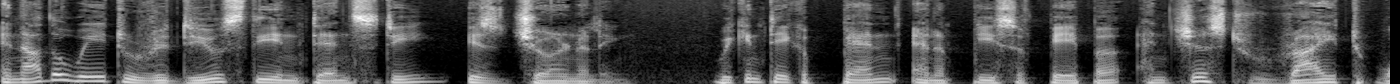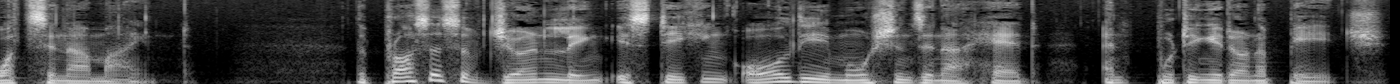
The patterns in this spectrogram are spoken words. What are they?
Another way to reduce the intensity is journaling. We can take a pen and a piece of paper and just write what's in our mind. The process of journaling is taking all the emotions in our head and putting it on a page.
